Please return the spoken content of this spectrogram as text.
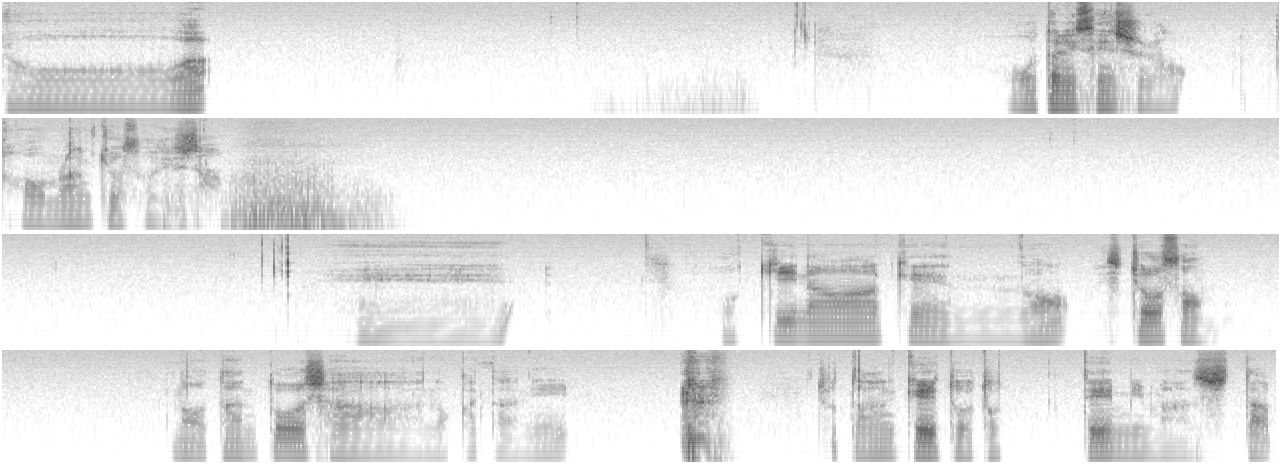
今日は大谷選手のホームラン競争でした。えー、沖縄県の市町村の担当者の方に ちょっとアンケートを取ってみました。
